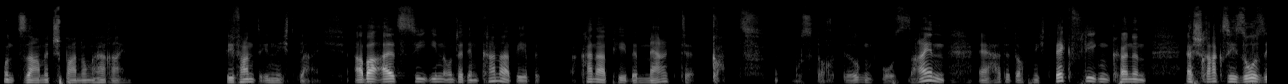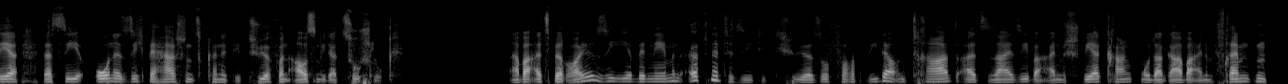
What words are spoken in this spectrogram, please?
und sah mit Spannung herein. Sie fand ihn nicht gleich, aber als sie ihn unter dem Kanapee, Kanapee bemerkte, Gott, muss doch irgendwo sein, er hatte doch nicht wegfliegen können, erschrak sie so sehr, dass sie, ohne sich beherrschen zu können, die Tür von außen wieder zuschlug. Aber als bereue sie ihr Benehmen, öffnete sie die Tür sofort wieder und trat, als sei sie bei einem Schwerkranken oder gar bei einem Fremden,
